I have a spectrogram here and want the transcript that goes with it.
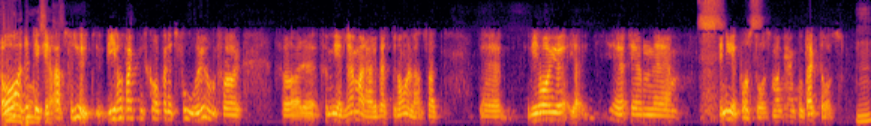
Ja, det tycker jag absolut. Vi har faktiskt skapat ett forum för, för, för medlemmar här i Västernorrland. Så att, eh, vi har ju en, eh, en e-post då som man kan kontakta oss. Mm.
